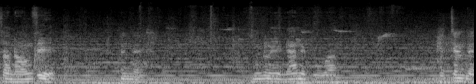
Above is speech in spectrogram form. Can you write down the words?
สั่นท้องสิเป็นไงมึงต้องเห็นงานในกูวันเป็นจังได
